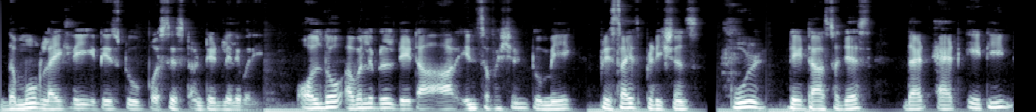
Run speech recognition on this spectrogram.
the more likely it is to persist until delivery. Although available data are insufficient to make precise predictions, pooled data suggests that at 18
